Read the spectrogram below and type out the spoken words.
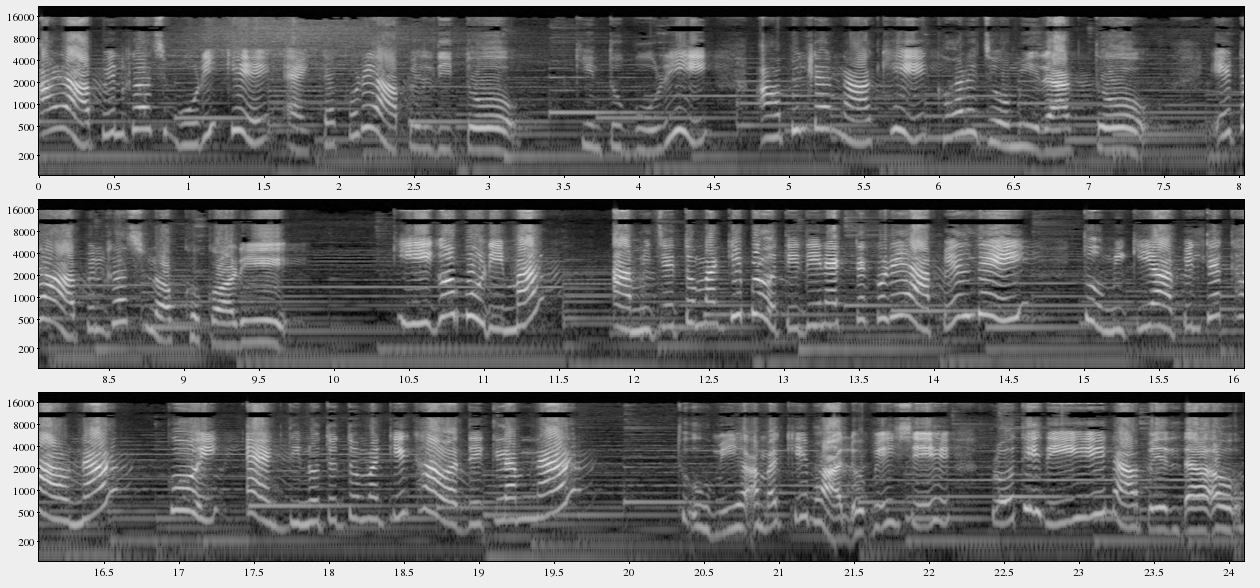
আর আপেল গাছ বুড়িকে একটা করে আপেল দিত। কিন্তু বুড়ি আপেলটা না খেয়ে ঘরে জমিয়ে রাখতো। এটা আপেল গাছ লক্ষ্য করে। কি গো বুড়িমা? আমি যে তোমাকে প্রতিদিন একটা করে আপেল দেই, তুমি কি আপেলটা খাও না? কই, একদিনও তো তোমাকে খাওয়া দেখলাম না। তুমি আমাকে ভালোবেসে প্রতিদিন আপেল দাও।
